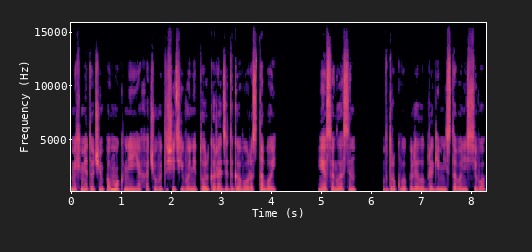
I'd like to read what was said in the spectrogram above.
Мехмед очень помог мне, и я хочу вытащить его не только ради договора с тобой. Я согласен. Вдруг выпалил Ибрагим ни с того ни с сего.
